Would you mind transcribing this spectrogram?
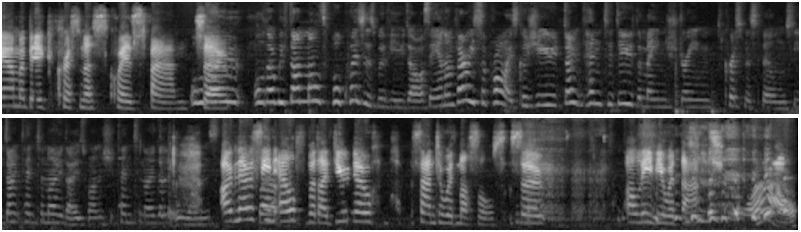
I, I am a big Christmas quiz fan, although, so although we've done multiple quizzes with you, Darcy, and I'm very surprised because you don't tend to do the mainstream Christmas films. You don't tend to know those ones. You tend to know the little ones. I've never seen Elf, but I do know Santa with muscles. So I'll leave you with that. Wow.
